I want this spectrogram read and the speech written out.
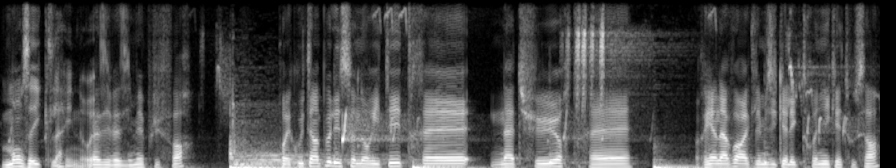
Mosaic Line. ouais. Vas-y, vas-y, mets plus fort. Pour écouter un peu les sonorités très nature, très rien à voir avec les musiques électroniques et tout ça.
